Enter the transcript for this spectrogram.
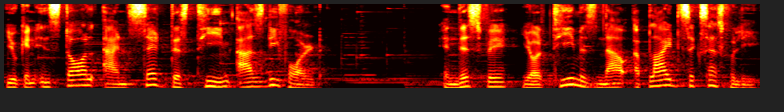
you can install and set this theme as default. In this way, your theme is now applied successfully.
